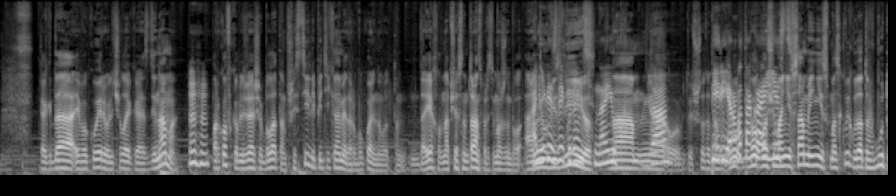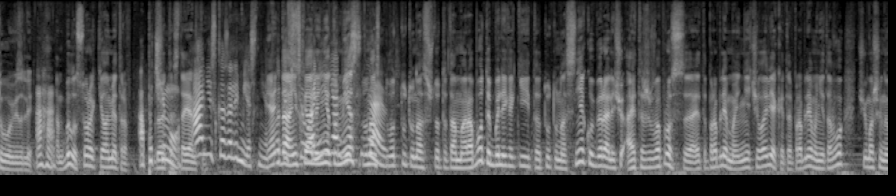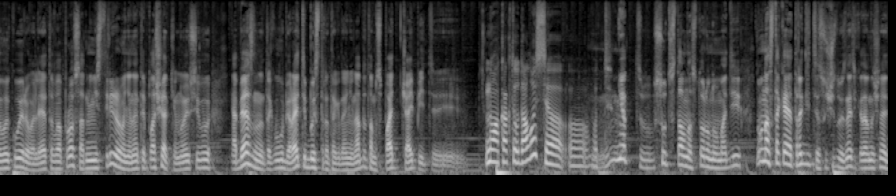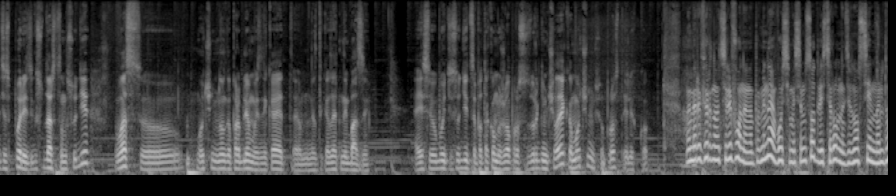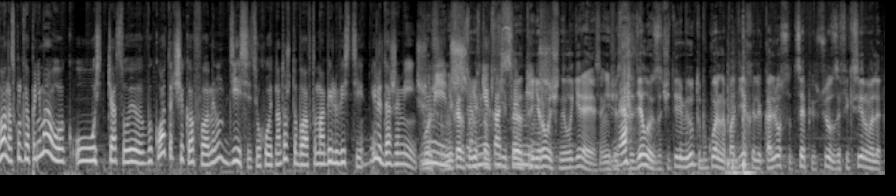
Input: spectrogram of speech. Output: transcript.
когда эвакуировали человека с Динамо, Мгм. парковка ближайшая была там в 6 или 5 километрах буквально, вот там доехал, на общественном транспорте можно было. А Они везли увезли ее на юг. на, Да. о, что-то Перерва там. В- в- такая В общем, они есть. в самый низ Москвы куда-то в Бутово увезли. Ага. Там было 40 километров А до почему? А они сказали, мест нет. И они- Вот да, и они всё. сказали, Они не нету мест, у нас, вот тут у нас что-то там работы были какие-то, тут у нас снег убирали, еще. А это же вопрос, э, это проблема не человека, это проблема не того, чью машину эвакуировали, это вопрос администрирования на этой площадке. Но если вы обязаны, так вы убирайте быстро тогда, не надо там спать, чай пить. и- Ну, а как-то удалось э, э, вот... Нет, суд встал на сторону МАДИ. Ну, у нас такая традиция существует, знаете, когда вы начинаете спорить с государством в суде, у вас э, очень много проблем возникает э, с доказательной базой. А если вы будете судиться по такому же вопросу с другим человеком, очень все просто и легко. Номер эфирного телефона, я напоминаю, 8 800 200 ровно 9702. Насколько я понимаю, у, у- сейчас у эвакуаторщиков э, минут 10 уходит на то, чтобы автомобиль увезти. Или даже меньше. Больше. Мне Меньше, кажется, у них мне там кажется, какие-то меньше. тренировочные лагеря есть. Они сейчас Да. это делают за 4 минуты, буквально подъехали, колеса, цепи, все зафиксировали.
